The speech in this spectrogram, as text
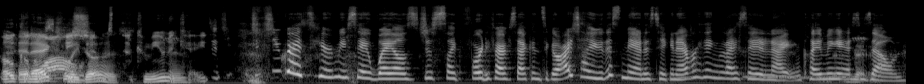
vocal It actually does. to communicate. Did, did you guys hear me say whales just like 45 seconds ago? I tell you, this man has taken everything that I say tonight and claiming it as his own.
